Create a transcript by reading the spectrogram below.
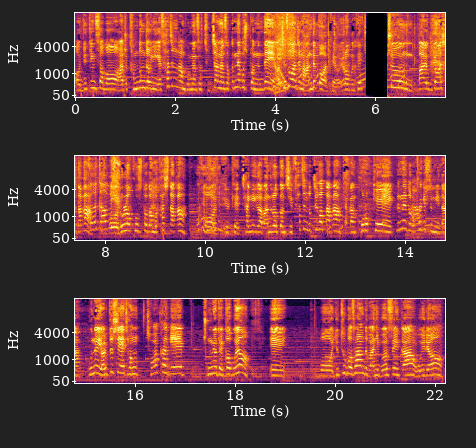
어, 뉴팅 서버 아주 감동적이게 사진관 보면서 집 자면서 끝내고 싶었는데 아, 죄송하지만 안 될 것 같아요. 여러분 대충 마을 구경하시다가 까비. 어, 롤러코스터도 한번 타시다가 어, 이렇게 자기가 만들었던 집 사진도 찍었다가 약간 그렇게 끝내도록 아니. 하겠습니다. 오늘 12시에 정, 정확하게 종료될 거고요. 예, 뭐 유튜버 사람들 많이 모였으니까 오히려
